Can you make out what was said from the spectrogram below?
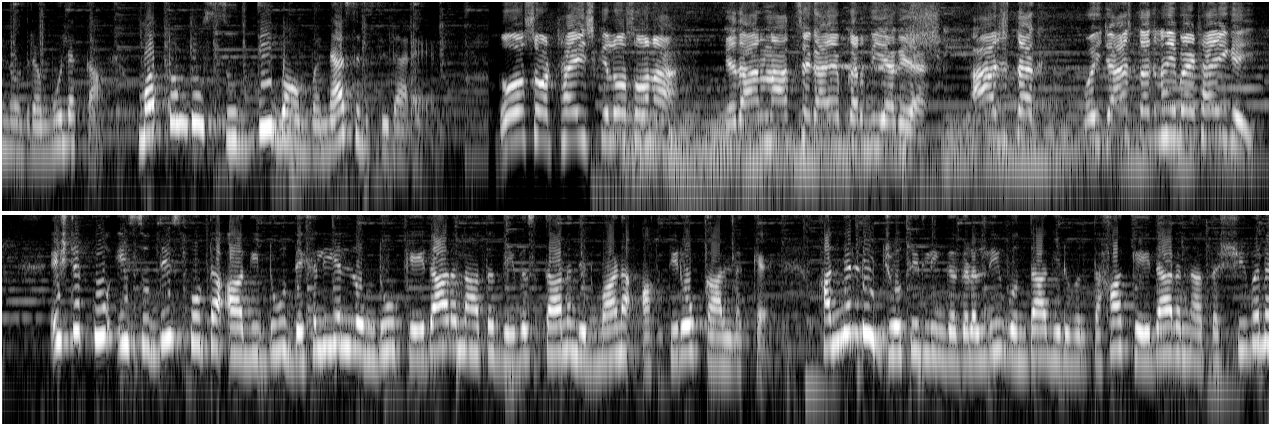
ಅನ್ನೋದರ ಮೂಲಕ ಮತ್ತೊಂದು ಸುದ್ದಿ ಬಾಂಬ್ ಅನ್ನ ಸಿಡಿಸಿದ್ದಾರೆ. 228 किलो सोना केदारनाथ से गायब कर दिया गया आज तक कोई जांच तक नहीं बैठाई गई ಇಷ್ಟಕ್ಕೂ ಈ ಸುದ್ದಿ ಸ್ಫೋಟ ಆಗಿದ್ದು ದೆಹಲಿಯಲ್ಲೊಂದು ಕೇದಾರನಾಥ ದೇವಸ್ಥಾನ ನಿರ್ಮಾಣ ಆಗ್ತಿರೋ ಕಾರಣಕ್ಕೆ ಹನ್ನೆರಡು ಜ್ಯೋತಿರ್ಲಿಂಗಗಳಲ್ಲಿ ಒಂದಾಗಿರುವಂತಹ ಕೇದಾರನಾಥ ಶಿವನ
